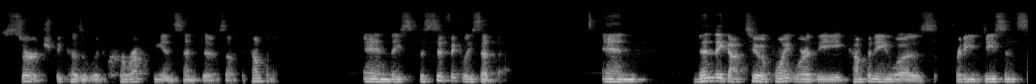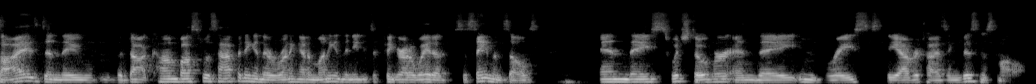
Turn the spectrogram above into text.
search because it would corrupt the incentives of the company. And they specifically said that. And then they got to a point where the company was pretty decent sized and they the dot com bust was happening and they were running out of money and they needed to figure out a way to sustain themselves and they switched over and they embraced the advertising business model.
